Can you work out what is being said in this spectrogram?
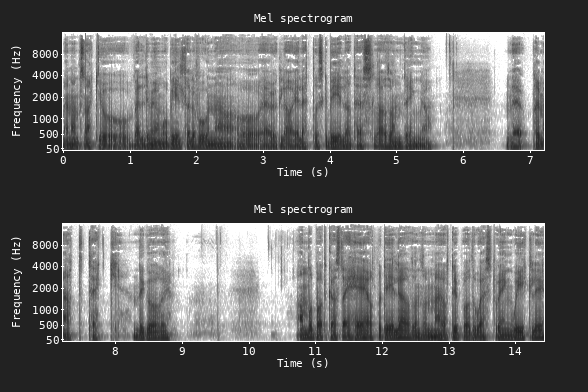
men han snakker jo veldig mye om mobiltelefoner, og er jo glad i elektriske biler, Tesla og sånne ting. og men det er primært tech det går i. Andre podkaster jeg har hørt på tidligere, sånn som jeg hørte jo på The West Wing Weekly,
